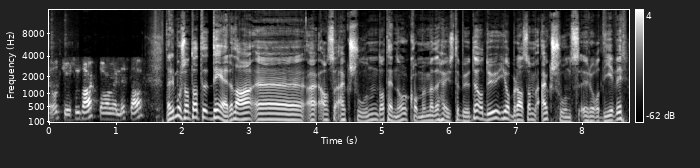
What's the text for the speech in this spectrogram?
Jo, tusen takk. Det var veldig stas. Det er litt morsomt at dere da, eh, altså auksjonen.no kommer med det høyeste budet, og du jobber da som auksjonsrådgiver.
